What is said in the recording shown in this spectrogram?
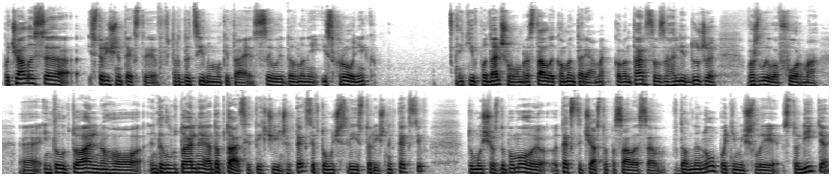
Почалися історичні тексти в традиційному Китаї з сивої давнини із хронік, які в подальшому обростали коментарями. Коментар це взагалі дуже важлива форма е, інтелектуального, інтелектуальної адаптації тих чи інших текстів, в тому числі історичних текстів. Тому що з допомогою тексти часто писалися в давнину, потім йшли століття.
